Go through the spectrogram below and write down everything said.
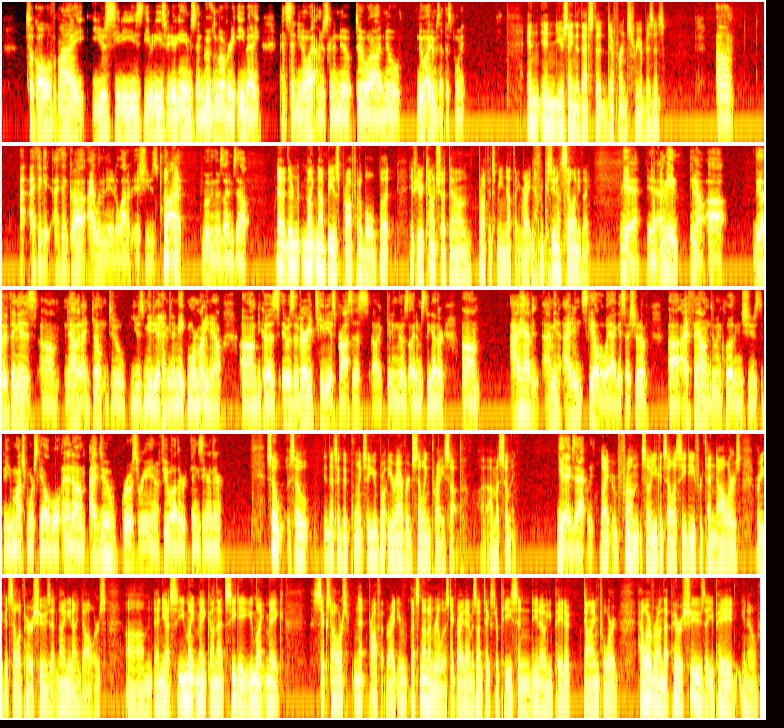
took all of my used CDs, DVDs, video games, and moved them over to eBay, and said, you know what, I'm just going to do uh, new new items at this point. And and you're saying that that's the difference for your business? Um, I, I think it. I think uh, I eliminated a lot of issues by okay. moving those items out. Now, there might not be as profitable, but if your account shut down, profits mean nothing, right? Because you don't sell anything. Yeah, yeah. Okay. I mean, you know, uh, the other thing is um, now that I don't do used media, I mean, I make more money now um, because it was a very tedious process uh, getting those items together. Um, I haven't, I mean, I didn't scale the way I guess I should have. Uh, I found doing clothing and shoes to be much more scalable, and um, I do grocery and a few other things here and there. So, so that's a good point. So you brought your average selling price up. I'm assuming. Yeah, exactly. Like from so you could sell a CD for ten dollars, or you could sell a pair of shoes at ninety nine dollars. Um, and yes, you might make on that CD, you might make six dollars net profit, right? you that's not unrealistic, right? Amazon takes their piece, and you know you paid a dime for it. However, on that pair of shoes that you paid, you know,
